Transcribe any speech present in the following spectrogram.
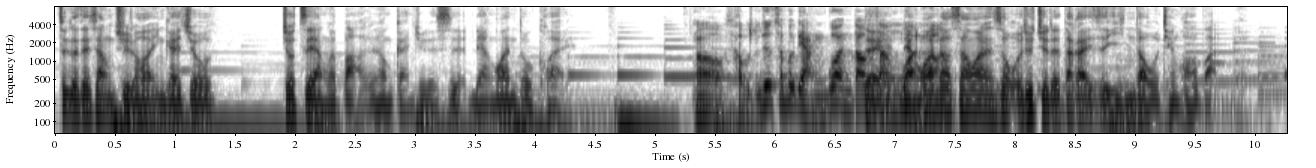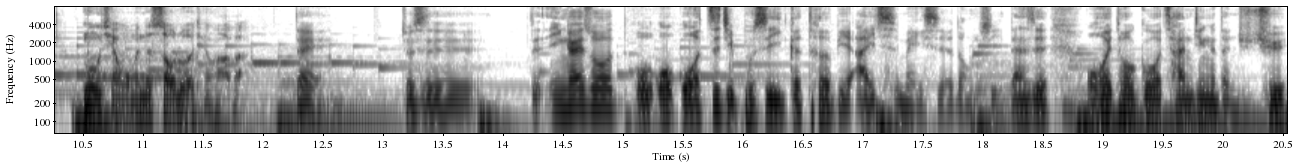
这个再上去的话，应该就就这样了吧？那种感觉的是两万多块。哦，差不多就差不多两万到三万，两万到三万的时候，我就觉得大概是已经到我天花板了。目前我们的收入的天花板，对，就是应该说我，我我我自己不是一个特别爱吃美食的东西，但是我会透过餐厅的等级去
